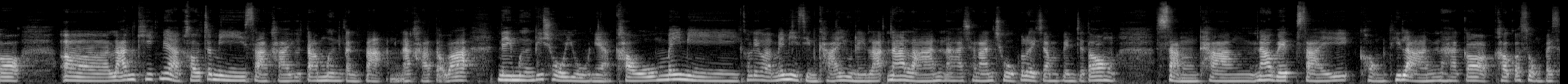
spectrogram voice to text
ก็ ร้านคิกเนี่ยเขาจะมีสาขาอยู่ตามเมืองต่างๆนะคะ แต่ว่าในเมืองที่โชว์อยู่เนี่ยเขาไม่มีเขาเรียกว่าไม่มีสินค้าอยู่ในหน้าร้านนะคะฉะนั้นโชว์ก็เลยจำเป็นจะต้องสั่งทางหน้าเว็บไซต์ของที่ร้านนะคะก็เขาก็ส่งไปรษ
